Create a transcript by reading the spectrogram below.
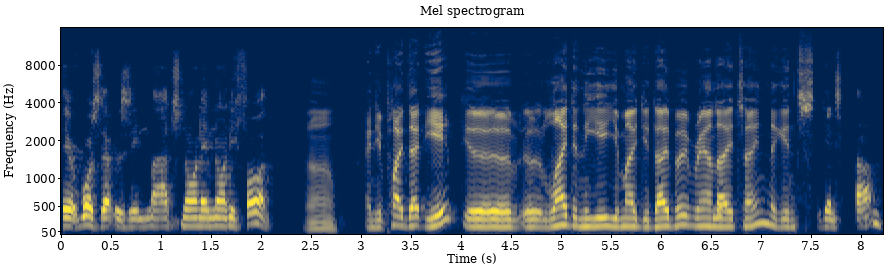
there it was. That was in March 1995. Oh. And you played that year? Uh, late in the year, you made your debut, round yep. 18 against against Carlton.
